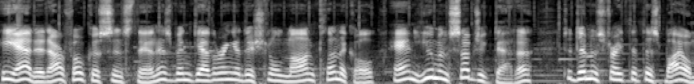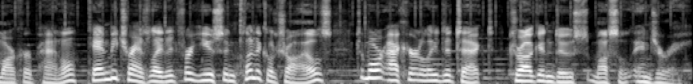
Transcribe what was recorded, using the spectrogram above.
He added, Our focus since then has been gathering additional non clinical and human subject data to demonstrate that this biomarker panel can be translated for use in clinical trials to more accurately detect drug induced muscle injury.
